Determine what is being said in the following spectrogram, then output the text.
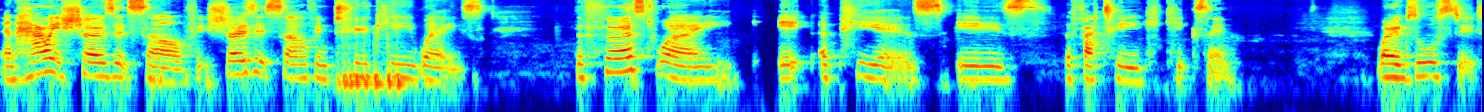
And how it shows itself, it shows itself in two key ways. The first way it appears is the fatigue kicks in. We're exhausted.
